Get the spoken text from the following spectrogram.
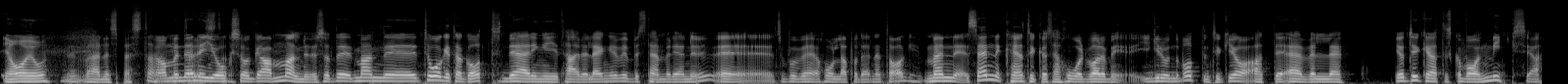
Ja, jo. Världens bästa Ja, men den är ju också gammal nu, så det, man, eh, tåget har gått. Det är inga gitarrer längre, vi bestämmer det nu. Eh, så får vi hålla på den ett tag. Men eh, sen kan jag tycka så här hårdvara, i grund och botten tycker jag att det är väl... Eh, jag tycker att det ska vara en mix, ja.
